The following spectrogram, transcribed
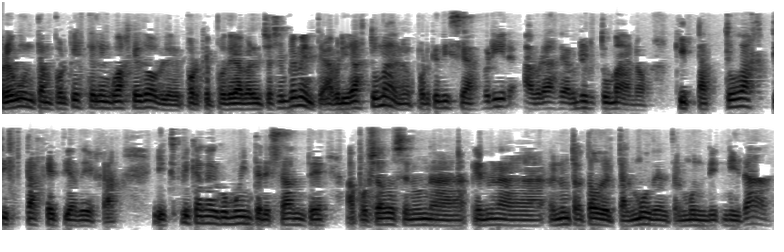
Preguntan por qué este lenguaje doble, porque podría haber dicho simplemente abrirás tu mano, porque dice abrir, habrás de abrir tu mano. Y explican algo muy interesante apoyados en, una, en, una, en un tratado del Talmud, en el Talmud Nidad,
